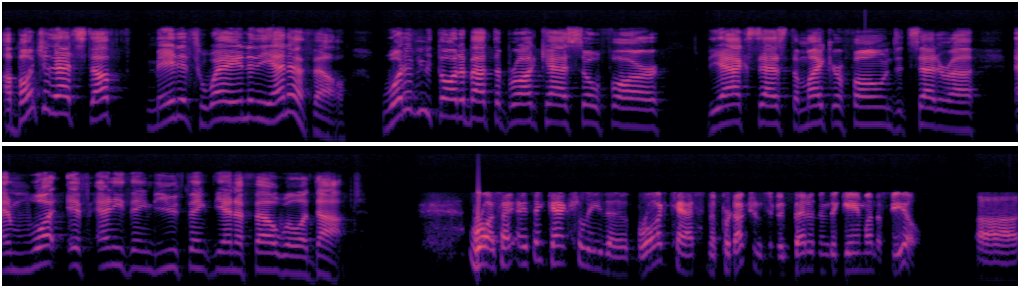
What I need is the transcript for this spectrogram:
a bunch of that stuff made its way into the NFL. What have you thought about the broadcast so far, the access, the microphones, etc.? And what, if anything, do you think the NFL will adopt? Ross, I, I think actually the broadcast and the productions have been better than the game on the field. Uh,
